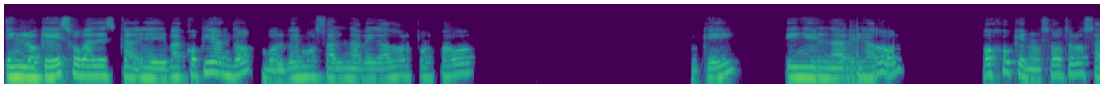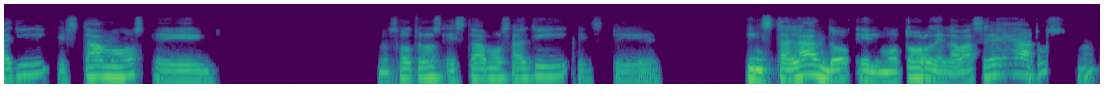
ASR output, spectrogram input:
En lo que eso va, eh, va copiando, volvemos al navegador, por favor. ¿Ok? En el navegador, ojo que nosotros allí estamos, eh, nosotros estamos allí, este, instalando el motor de la base de datos, ¿no?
